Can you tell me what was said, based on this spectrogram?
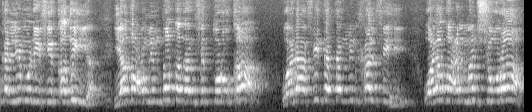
يكلمني في قضية يضع منضطدا في الطرقات ولافتة من خلفه ويضع المنشورات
